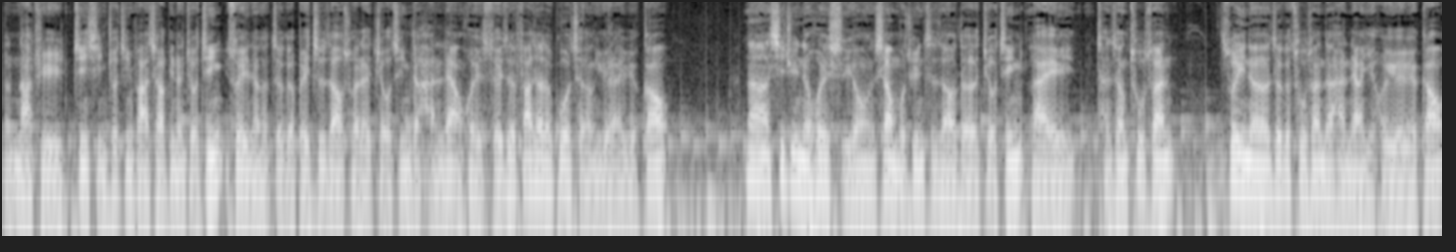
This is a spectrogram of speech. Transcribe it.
拿去进行酒精发酵，变成酒精。所以呢，这个被制造出来的酒精的含量会随着发酵的过程越来越高。那细菌呢，会使用酵母菌制造的酒精来产生醋酸。所以呢，这个醋酸的含量也会越来越高，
